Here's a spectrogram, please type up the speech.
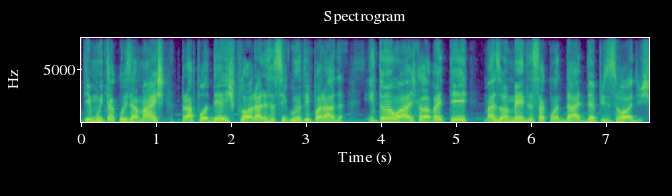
Tem muita coisa a mais para poder explorar nessa segunda temporada. Então eu acho que ela vai ter mais ou menos essa quantidade de episódios.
